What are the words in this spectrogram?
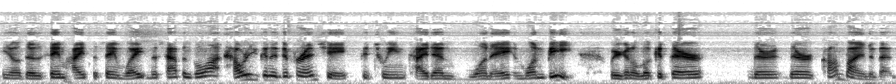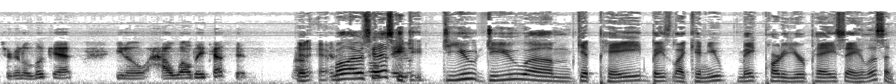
you know, they're the same height, the same weight, and this happens a lot. How are you going to differentiate between tight end 1A and 1B? Well, you're going to look at their their their combine events. You're going to look at, you know, how well they tested. Uh, And, and- well, I was going to ask you: do, do you do you um, get paid? Based, like, can you make part of your pay say, hey, "Listen,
